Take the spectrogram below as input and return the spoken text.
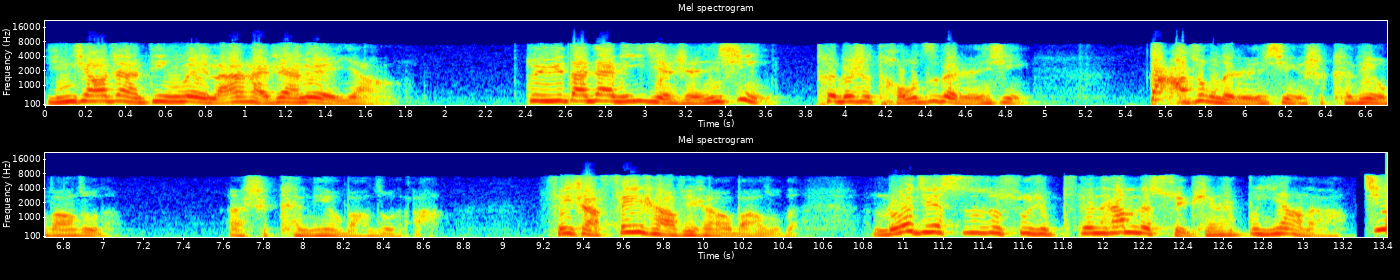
营销战、定位、蓝海战略一样，对于大家理解人性，特别是投资的人性、大众的人性是肯定有帮助的啊，是肯定有帮助的啊，非常非常非常有帮助的。罗杰斯的数据跟他们的水平是不一样的啊，金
